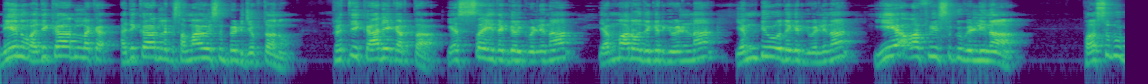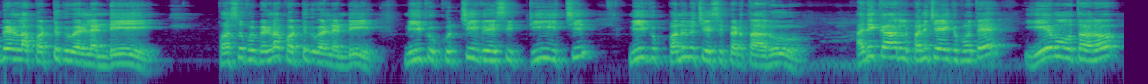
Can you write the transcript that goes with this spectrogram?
నేను అధికారులకు అధికారులకు సమావేశం పెట్టి చెప్తాను ప్రతి కార్యకర్త ఎస్ఐ దగ్గరికి వెళ్ళినా ఎంఆర్ఓ దగ్గరికి వెళ్ళినా ఎండిఓ దగ్గరికి వెళ్ళినా ఏ ఆఫీసుకు వెళ్ళినా పసుపు బిళ్ళ పట్టుకు వెళ్ళండి. పసుపు బిళ్ళ పట్టుకు వెళ్ళండి. మీకు కుర్చీ వేసి టీ ఇచ్చి మీకు పనులు చేసి పెడతారు. అధికారులు పని చేయకపోతే ఏమవుతారో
